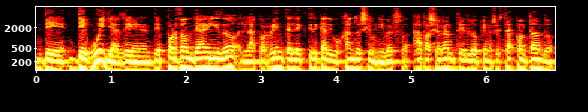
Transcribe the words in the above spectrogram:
de, de huella de, de, por donde ha ido la corriente eléctrica dibujando ese universo. Apasionante lo que nos estás contando.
